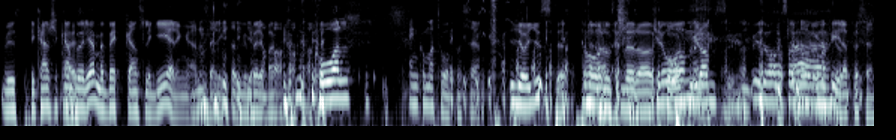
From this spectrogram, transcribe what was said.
visst. Vi kanske kan Nej. börja med veckans legeringar. Så riktigt att vi börjar bara... Kol 1,2%. Ja just det. Har där eh, Krom. barnprograms... Vi drar så 0,4%.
